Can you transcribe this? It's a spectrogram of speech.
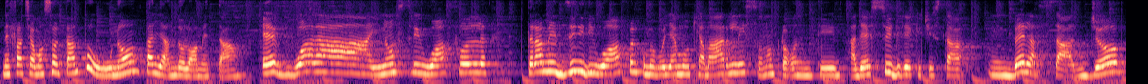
Ne facciamo soltanto uno tagliandolo a metà. E voilà! I nostri waffle Tramezzini di waffle, come vogliamo chiamarli, sono pronti. Adesso io direi che ci sta un bel assaggio,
